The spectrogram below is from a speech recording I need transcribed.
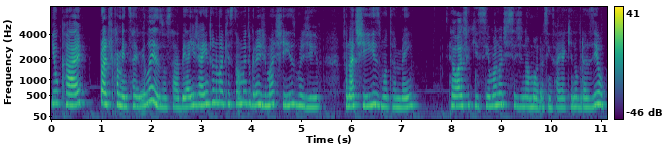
E o Kai praticamente saiu ileso, sabe? Aí já entra numa questão muito grande de machismo, de fanatismo também. Eu acho que se uma notícia de namoro assim sair aqui no Brasil,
